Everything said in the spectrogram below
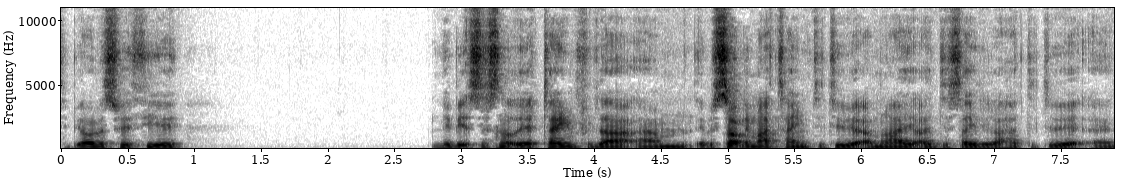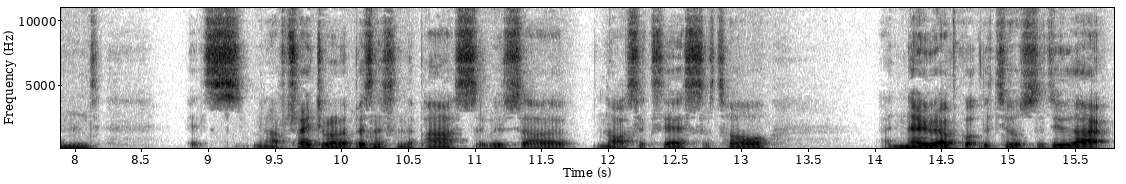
to be honest with you, maybe it's just not their time for that. Um, it was certainly my time to do it. I mean, I, I decided I had to do it, and it's you know I've tried to run a business in the past. It was uh, not a success at all, and now I've got the tools to do that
